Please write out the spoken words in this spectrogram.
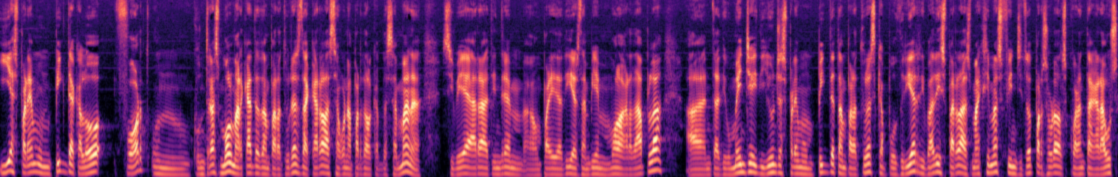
i esperem un pic de calor fort, un contrast molt marcat de temperatures de cara a la segona part del cap de setmana. Si bé ara tindrem eh, un parell de dies d'ambient molt agradable, eh, entre diumenge i dilluns esperem un pic de temperatures que podria arribar a disparar les màximes fins i tot per sobre dels 40 graus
